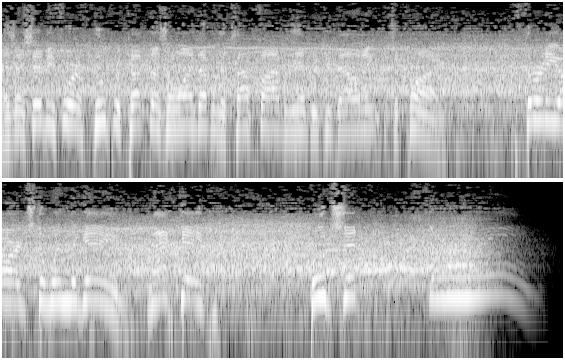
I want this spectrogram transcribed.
As I said before, if Cooper Kupp doesn't wind up in the top five of the MVP balloting, it's a crime. 30 yards to win the game. Matt Gay boots it through.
